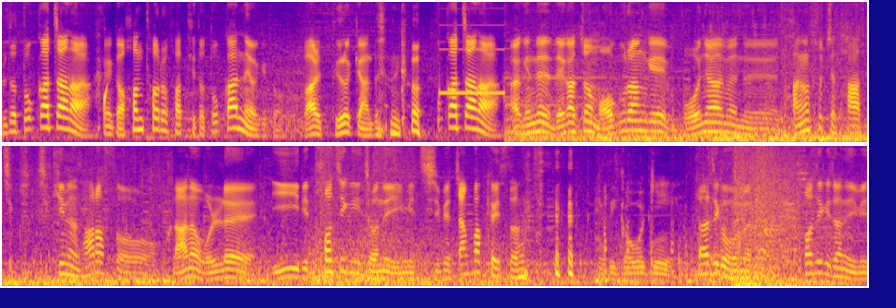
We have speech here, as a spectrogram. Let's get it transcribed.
둘 다 똑같잖아. 그러니까 헌터르 파티도 똑같네 여기도. 말 더럽게 안 듣는 거. 똑같잖아. 아 근데 내가 좀 억울한 게 뭐냐면은 방역수칙 다 지, 지키 면 살았어. 나는 원래 이 일이 터지기 전에 이미 집에 짱 박혀 있었는데. Here we go again. 따지고 보면은 터지기 전에 이미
